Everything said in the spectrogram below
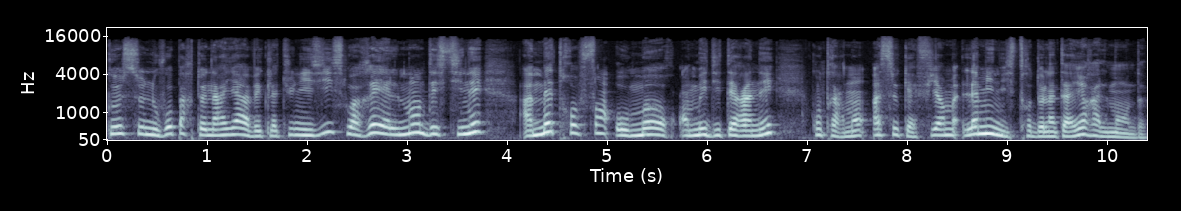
que ce nouveau partenariat avec la Tunisie soit réellement destiné à mettre fin aux morts en Méditerranée, contrairement à ce qu'affirme la ministre de l'Intérieur allemande.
